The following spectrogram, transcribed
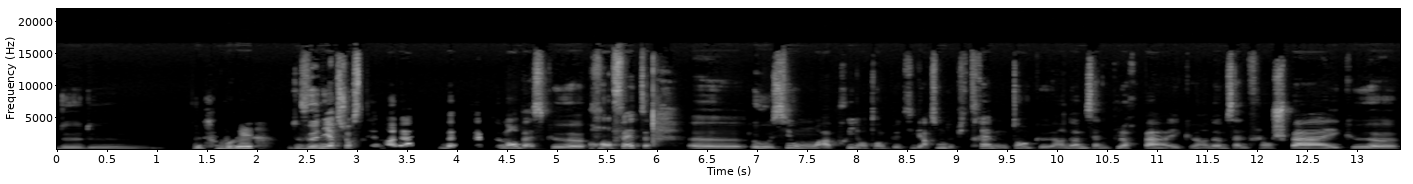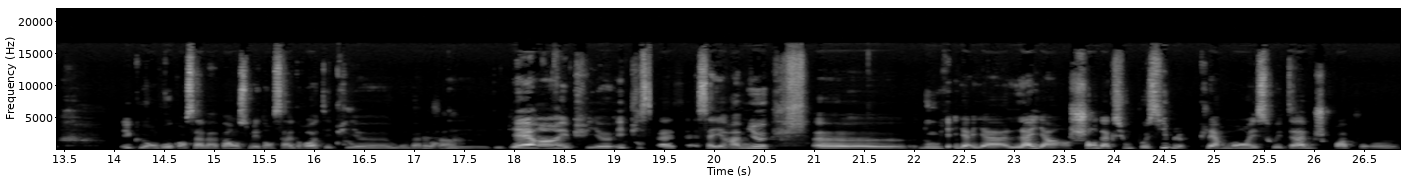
de, de, de s'ouvrir, de venir sur ce terrain-là. Bah, exactement parce que en fait, euh, eux aussi ont appris en tant que petits garçons depuis très longtemps qu'un homme ça ne pleure pas et qu'un homme ça ne flanche pas et que et que en gros quand ça va pas on se met dans sa grotte et puis euh, où on va boire des, des, bières hein, et puis euh, et puis ça, ça, ira mieux. Euh, donc il y a, y a, là il y a un champ d'action possible clairement et souhaitable je crois pour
